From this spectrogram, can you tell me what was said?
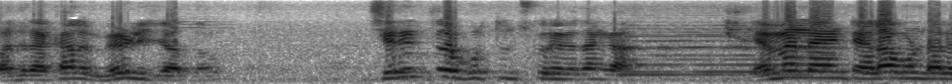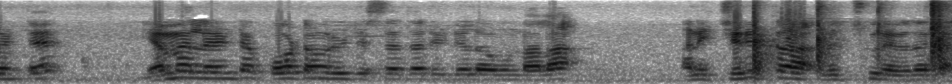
పది రకాల మేళ్ళు చేద్దాం. చరిత్ర గుర్తుంచుకునే విధంగా ఎమ్మెల్యే అంటే ఎలా ఉండాలంటే ఎమ్మెల్యే అంటే కోటమిరెడ్డి సీతారెడ్డిలో ఉండాలా అని చరిత్ర మెచ్చుకునే విధంగా.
